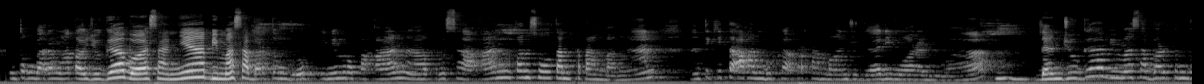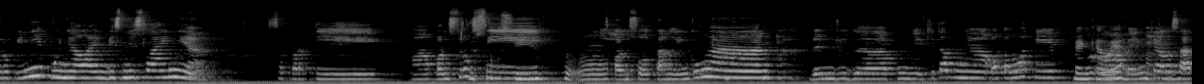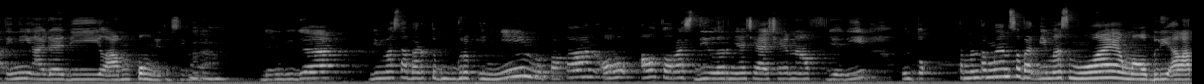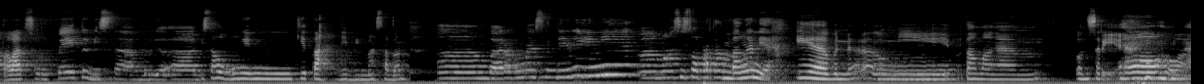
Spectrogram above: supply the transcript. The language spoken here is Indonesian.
Untuk Mbak Rahma tahu juga bahwasannya Bima Sabartum Group ini merupakan uh, perusahaan konsultan pertambangan. Nanti kita akan buka pertambangan juga di Muara Dua. Dan juga Bima Sabartum Group ini punya lain bisnis lainnya seperti uh, konstruksi, mm, konsultan lingkungan, dan juga punya kita punya otomotif, Bengkel ya? bengkel saat ini ada di Lampung gitu sih mbak. Dan juga Bima Sabartum Group ini merupakan au- authorized dealernya CAC Nav. Jadi untuk teman-teman sobat Bima semua yang mau beli alat-alat survei itu bisa berga- eh, bisa hubungin kita di Bima Sabar. Eh, Mbak Rahma sendiri ini eh, mahasiswa pertambangan ya? iya benar alumni Oh. pertambangan Unsri Oh, wah,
